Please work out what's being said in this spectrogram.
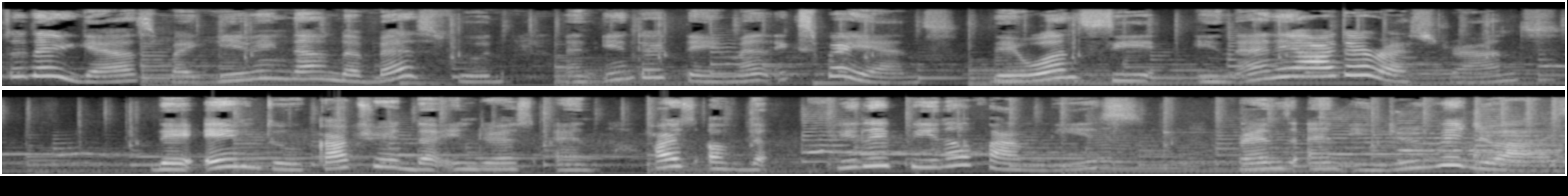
To their guests by giving them the best food and entertainment experience they won't see in any other restaurants. They aim to capture the interest and hearts of the Filipino families, friends, and individuals.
